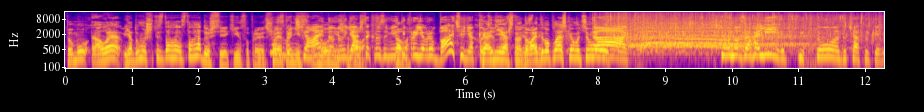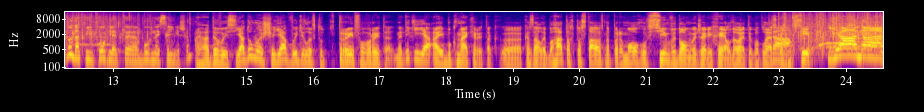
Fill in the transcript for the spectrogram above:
Тому, але я думаю, що ти здога- здогадуєшся, який інфопривід. Що ну, я приніс? звичайно, ну я ж так розумію, Давай. ти про Євробачення хочеш Звісно, давайте поплескаємо цьому. Так. Що воно взагалі від всіх, хто з учасників, ну, на твій погляд, е, був найсильнішим? Е, Дивись, я думаю, що я б виділив тут три фаворити. Не тільки я, а й букмекери так е, казали. Багато хто ставив на перемогу всім відомий Джері Хейл. Давайте поплескаємо. Так. Всі Яна!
